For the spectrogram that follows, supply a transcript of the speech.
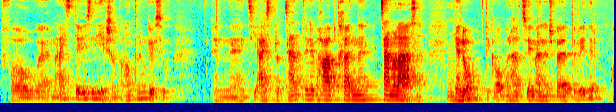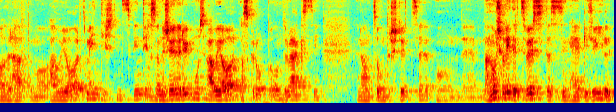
voll äh, Maisdösli ist und anderem Güssel, dann äh, haben sie 1%, wenn überhaupt, können zusammenlesen mhm. Ja, no, dann geht man halt zwei Monate später wieder. Oder halt mal ein Jahr mindestens. Finde ich so einen schönen Rhythmus, ein Jahr als Gruppe unterwegs zu sein, einander zu unterstützen. Und ähm, nur schon wieder zu wissen, dass es in Hergiswil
